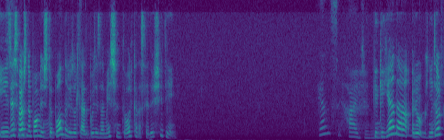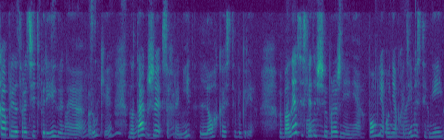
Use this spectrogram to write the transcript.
И здесь важно помнить, что полный результат будет замечен только на следующий день. Гигиена рук не только предотвратит переигранные руки, но также сохранит легкость в игре. Выполняйте следующее упражнение, помня о необходимости дней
